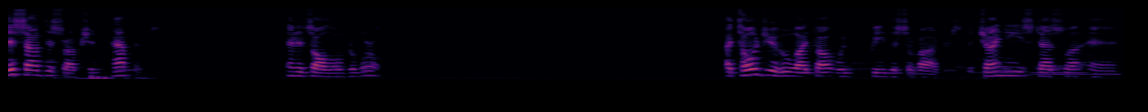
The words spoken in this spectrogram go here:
This how disruption happens. And it's all over the world. I told you who I thought would be the survivors the Chinese, Tesla, and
